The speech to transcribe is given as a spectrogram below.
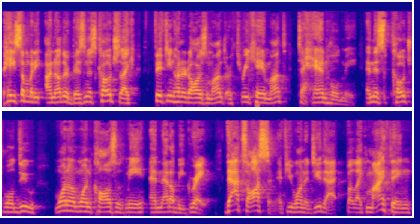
pay somebody, another business coach, like $1,500 a month or 3K a month to handhold me. And this coach will do one on one calls with me, and that'll be great that's awesome if you want to do that. But like my thing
